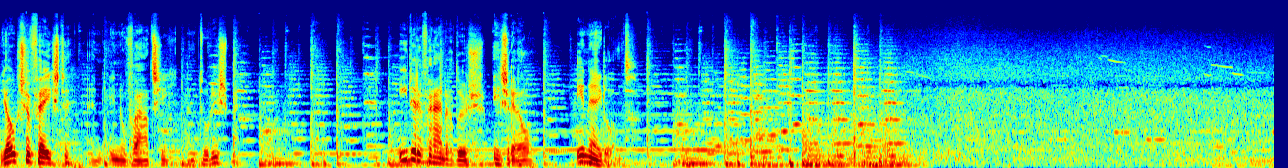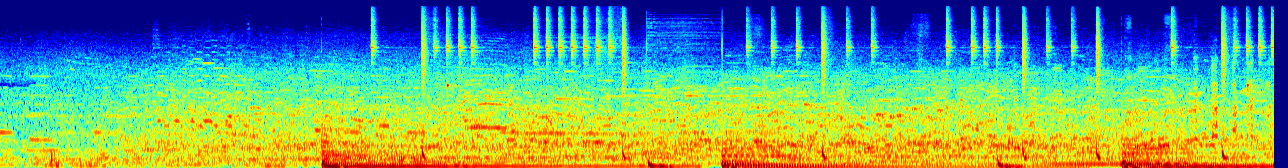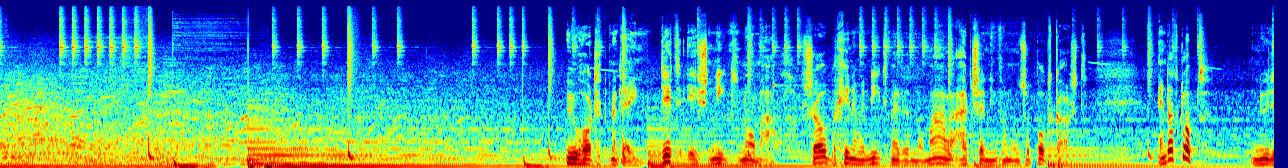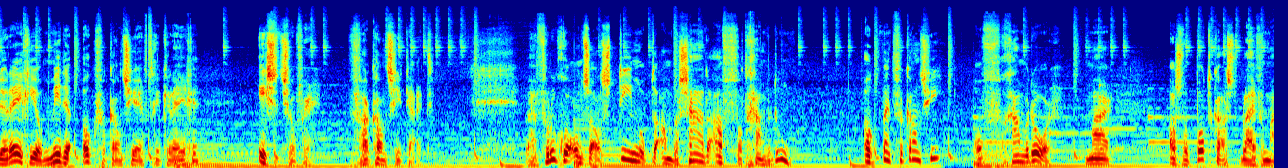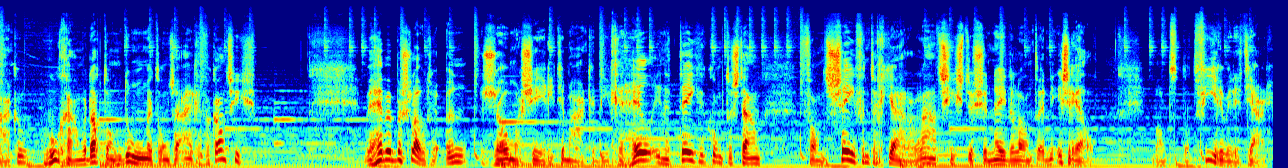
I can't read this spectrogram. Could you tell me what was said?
Joodse feesten en innovatie en toerisme. Iedere vrijdag dus Israël in Nederland. Dit is niet normaal. Zo beginnen we niet met een normale uitzending van onze podcast. En dat klopt. Nu de regio Midden ook vakantie heeft gekregen, is het zover. Vakantietijd. Wij vroegen ons als team op de ambassade af: wat gaan we doen? Ook met vakantie? Of gaan we door? Maar als we podcast blijven maken, hoe gaan we dat dan doen met onze eigen vakanties? We hebben besloten een zomerserie te maken die geheel in het teken komt te staan van 70 jaar relaties tussen Nederland en Israël. Want dat vieren we dit jaar.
